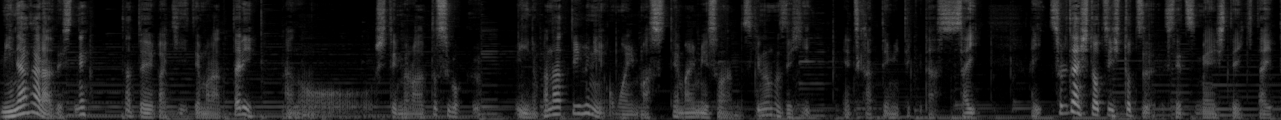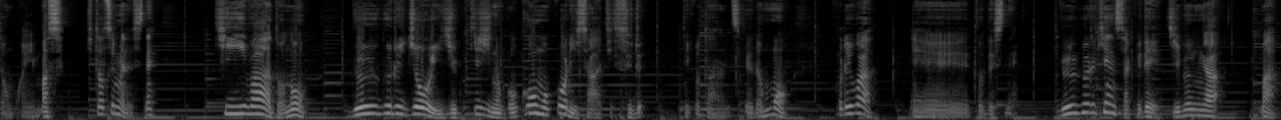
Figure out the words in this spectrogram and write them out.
見ながらですね、例えば聞いてもらったり、あの、してもらうとすごくいいのかなっていうふうに思います。手前味噌なんですけども、ぜひ使ってみてください。はい。それでは一つ一つ説明していきたいと思います。一つ目ですね。キーワードの Google 上位10記事の5項目をリサーチするっていうことなんですけれども、これは、えっ、ー、とですね、Google 検索で自分が、ま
